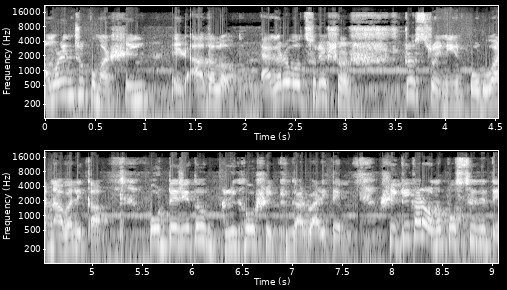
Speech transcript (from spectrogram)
অমরেন্দ্র কুমার সিং এর আদালত এগারো বছরের ষষ্ঠ শ্রেণির পড়ুয়া নাবালিকা পড়তে যেত গৃহ শিক্ষিকার বাড়িতে। শিক্ষিকার অনুপস্থিতিতে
